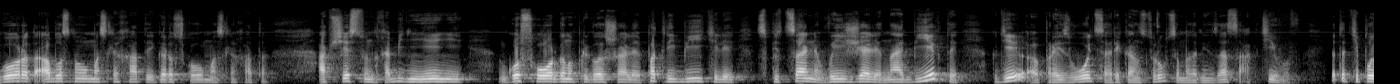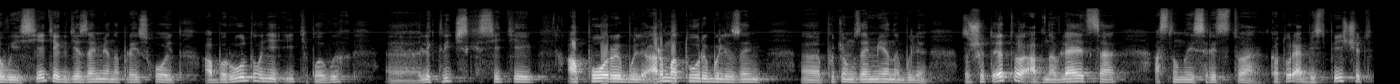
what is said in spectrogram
города, областного маслихата и городского маслихата, общественных объединений, госорганов приглашали, потребителей, специально выезжали на объекты, где э, производится реконструкция, модернизация активов. Это тепловые сети, где замена происходит, оборудование и тепловых э, электрических сетей, опоры были, арматуры были э, путем замены были. За счет этого обновляются основные средства, которые обеспечивают,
